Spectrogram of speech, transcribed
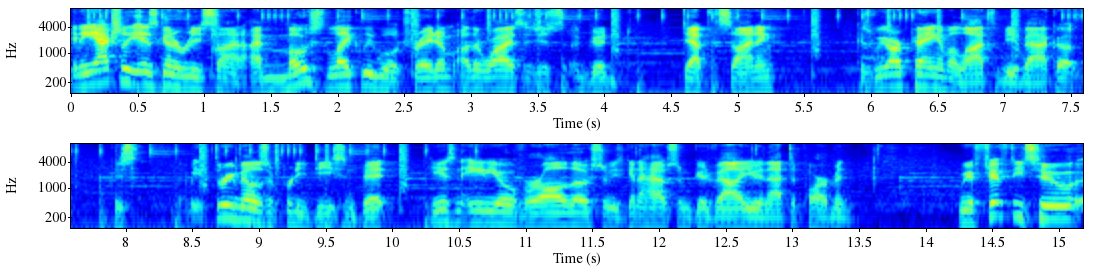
And he actually is going to re-sign. I most likely will trade him. Otherwise, it's just a good depth signing. Because we are paying him a lot to be a backup. Because, I mean, 3 mil is a pretty decent bit. He is an 80 overall, though, so he's going to have some good value in that department. We have 52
